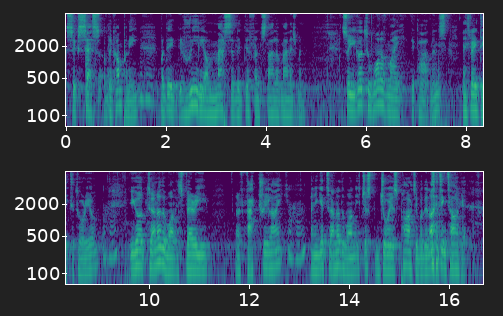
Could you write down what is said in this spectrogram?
success of the company, Mm-hmm. but they really are massively different style of management. So you go to one of my departments, and it's very dictatorial. Mm-hmm. You go to another one, it's very uh, factory-like, Mm-hmm. and you get to another one, it's just a joyous party, but they're not hitting target.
